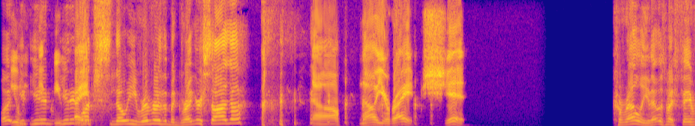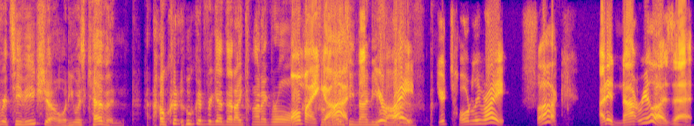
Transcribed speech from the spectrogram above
what You you, you didn't you didn't watch Snowy River, the McGregor saga? No. no, you're right. Shit. Correlli, that was my favorite TV show when he was Kevin. How could who could forget that iconic role? Oh my god. 1995? You're right. You're totally right. Fuck. I did not realize that.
